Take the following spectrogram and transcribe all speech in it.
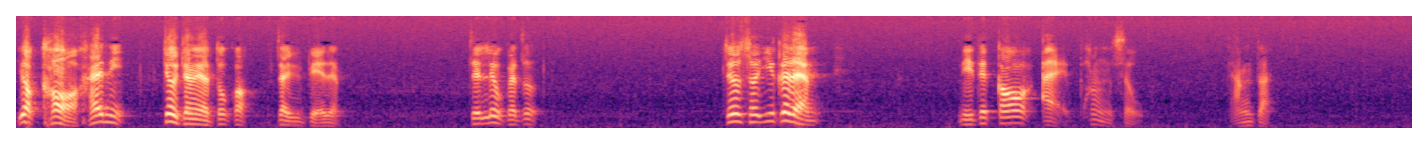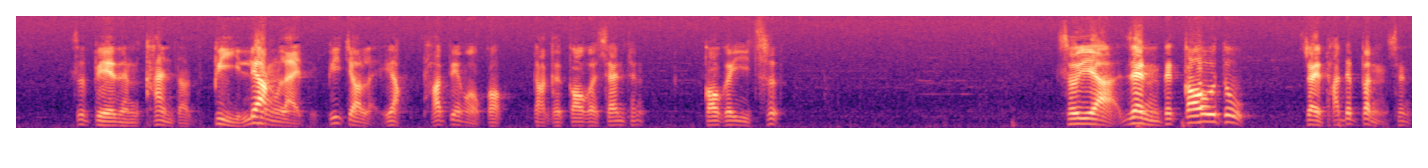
要考核你究竟有多高，在于别人。这六个字，就是说一个人，你的高矮胖瘦、长短，是别人看到的比量来的，比较来呀。他比我高，大概高个三寸，高个一尺。所以啊，人的高度在他的本身，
